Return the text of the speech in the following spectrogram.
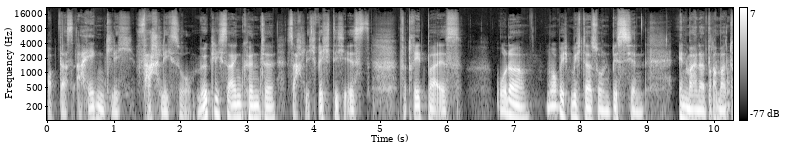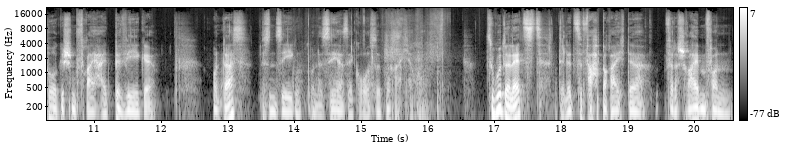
ob das eigentlich fachlich so möglich sein könnte, sachlich richtig ist, vertretbar ist oder ob ich mich da so ein bisschen in meiner dramaturgischen Freiheit bewege. Und das ist ein Segen und eine sehr, sehr große Bereicherung. Zu guter Letzt, der letzte Fachbereich, der für das Schreiben von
